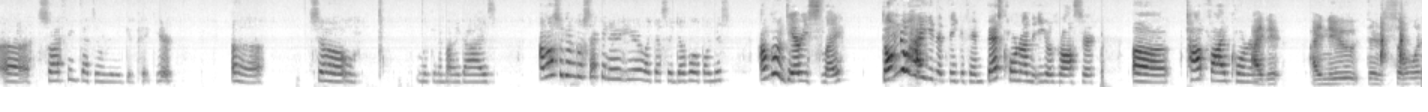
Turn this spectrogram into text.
Uh, so I think that's a really good pick here. Uh, so looking at my guys, I'm also gonna go secondary here. Like I said, double up on this. I'm going Darius Slay. Don't know how you didn't think of him. Best corner on the Eagles roster. Uh, top five corner. I did. I knew there's someone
